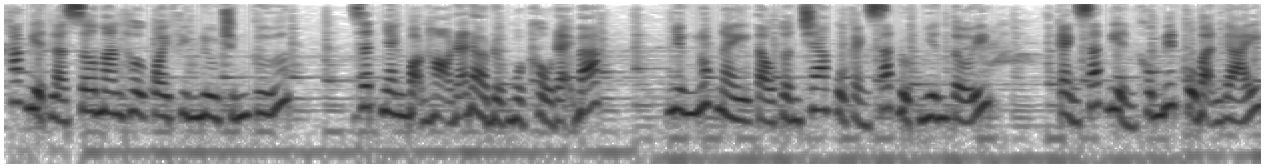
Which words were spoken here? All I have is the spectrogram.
khác biệt là sơ man thơ quay phim lưu chứng cứ. Rất nhanh bọn họ đã đào được một khẩu đại bác nhưng lúc này tàu tuần tra của cảnh sát đột nhiên tới. Cảnh sát biển không biết cô bạn gái.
